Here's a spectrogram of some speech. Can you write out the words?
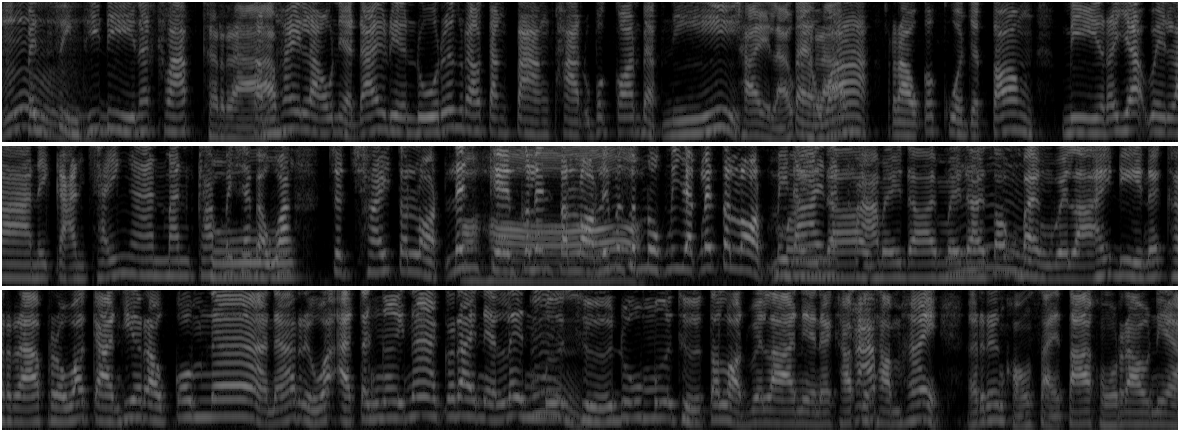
อืมเป็นสิ่งที่ดีนะครับครับทำให้เราเนี่ยได้เรียนรู้เรื่องราวต่าง ๆ ผ่านอุปกรณ์แบบนี้ ใช่แล้วแต่ครับว่าเราก็ควรจะต้องมีระยะเวลาในการใช้งานมันครับถูกไม่ใช่แบบว่าจะใช้ตลอดเล่นเกมอ๋อก็เล่นตลอดเลยมันสนุกนี่อยากเล่นตลอดไม่ได้นะครับ ไม่ได้ไม่ได้อืมต้องแบ่งเวลาให้ดีนะครับ เพราะว่าการที่เราก้มหน้านะ หรือว่าอาจจะเงยหน้าก็ได้เนี่ยเล่นอืมมือถือดูมือถือตลอดเวลาเนี่ยนะครับครับจะทำให้เรื่องของสายตาของเราเนี่ย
